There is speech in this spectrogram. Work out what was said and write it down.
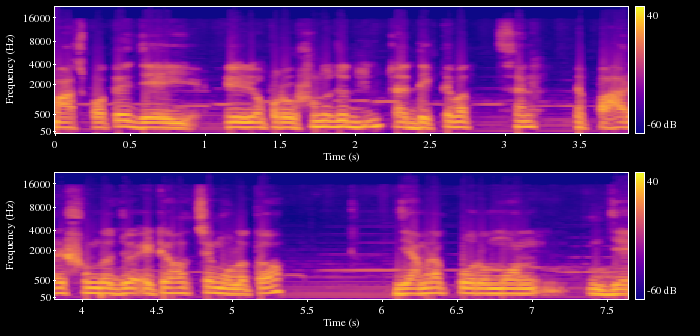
মাঝপথে এই অপরূপ সৌন্দর্য দেখতে পাচ্ছেন পাহাড়ের সৌন্দর্য, এটা হচ্ছে মূলত যে আমরা পরমন যে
